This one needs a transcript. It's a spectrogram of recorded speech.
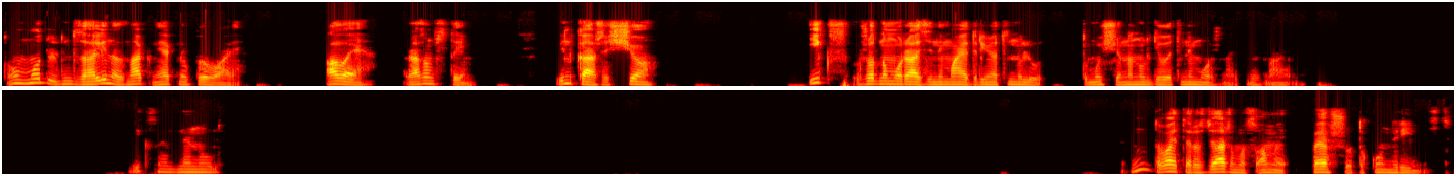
Тому модуль взагалі на знак ніяк не впливає. Але разом з тим, він каже, що х в жодному разі не має дорівнювати нулю, тому що на 0 ділити не можна, як ми знаємо. х не 0. Ну, давайте розв'яжемо з вами першу таку нерівність.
